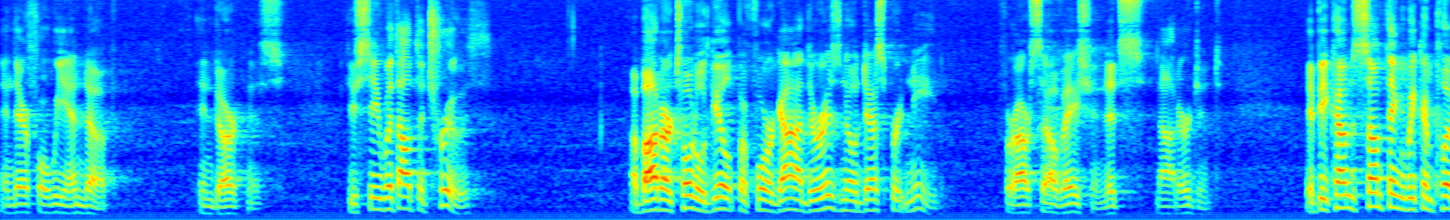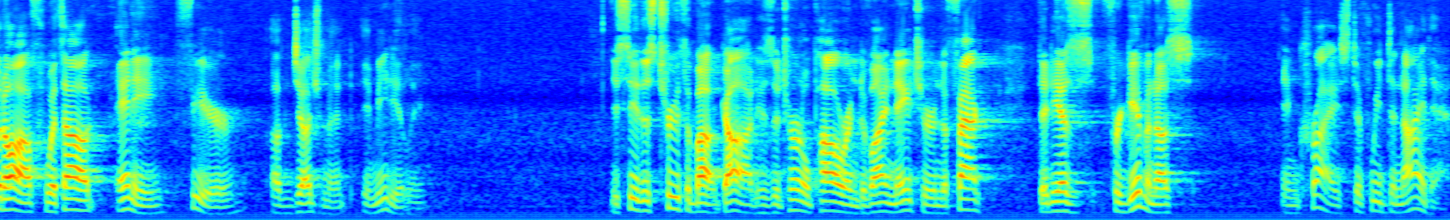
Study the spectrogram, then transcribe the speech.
and therefore we end up in darkness. You see, without the truth about our total guilt before God, there is no desperate need for our salvation. It's not urgent. It becomes something we can put off without any fear of judgment immediately. You see, this truth about God, His eternal power and divine nature, and the fact that He has forgiven us in Christ, if we deny that,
